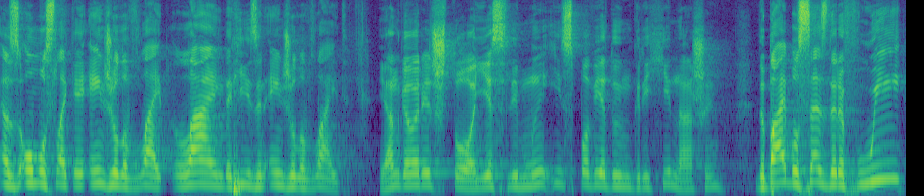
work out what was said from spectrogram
as almost like an angel of light, lying that he is an angel of light. И он говорит, что если мы исповедуем грехи наши, The Bible says that if we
